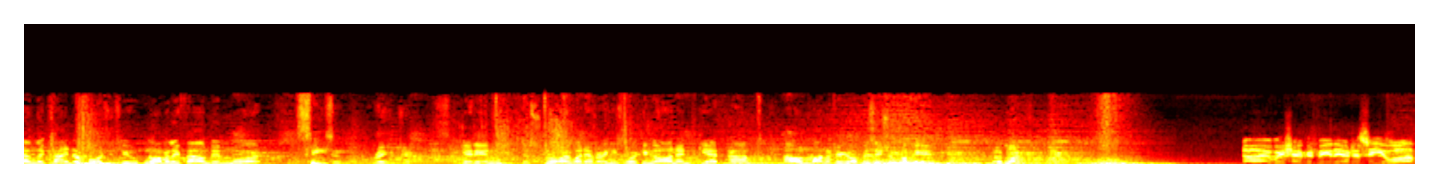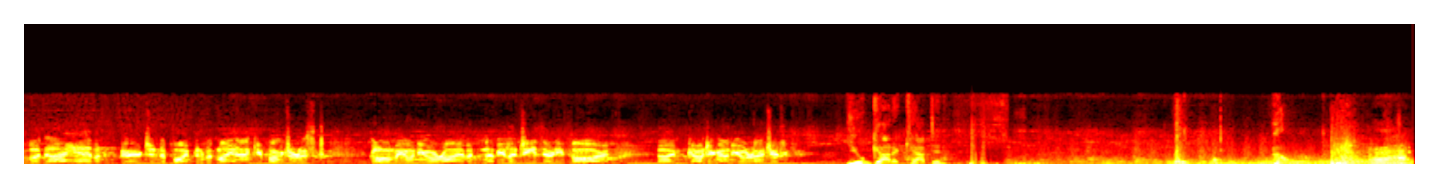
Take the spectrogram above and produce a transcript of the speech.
and the kind of fortitude normally found in more seasoned rangers. Get in, destroy whatever he's working on, and get out. I'll monitor your position from here. Good luck. I wish I could be there to see you off, but I have an urgent appointment with my acupuncturist. Call me when you arrive at Nebula G-34. I'm counting on you, Ratchet. You got it, Captain. Alright.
